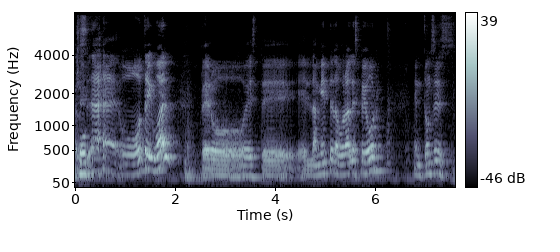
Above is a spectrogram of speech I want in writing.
O Sí. sea, o otra igual, pero este el ambiente laboral es peor. Entonces,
